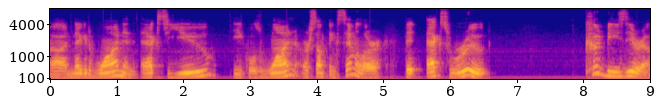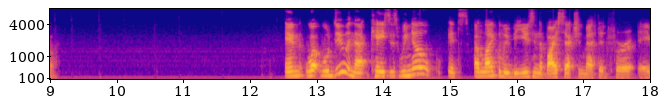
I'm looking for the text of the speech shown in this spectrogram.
uh, negative 1 and xu equals 1 or something similar, that x root could be 0. And what we'll do in that case is we know it's unlikely we'd be using the bisection method for a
